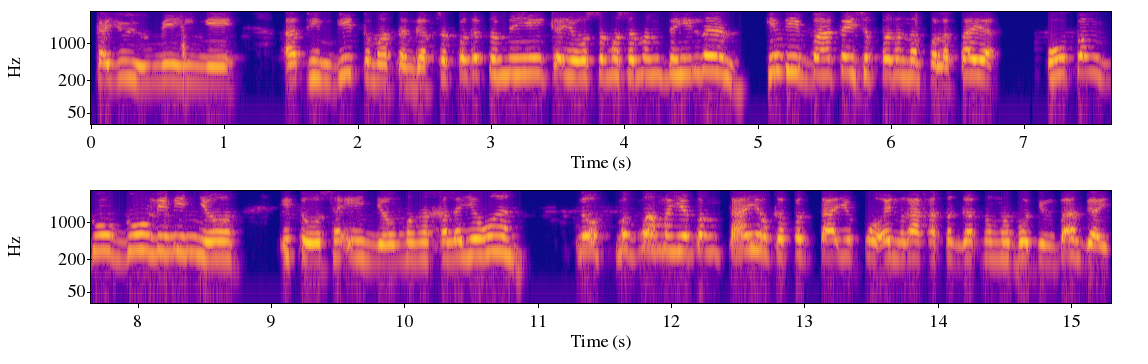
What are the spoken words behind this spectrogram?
kayo'y humihingi at hindi tumatanggap sapagkat humingi kayo sa masamang dahilan. Hindi batay sa pananampalataya upang gugulin ninyo ito sa inyong mga kalayawan. No, magmamayabang tayo kapag tayo po ay nakakatanggap ng mabuting bagay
